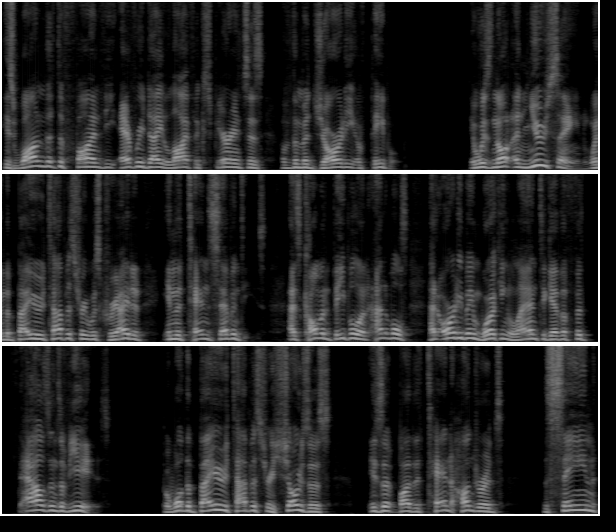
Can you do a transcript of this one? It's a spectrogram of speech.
is one that defined the everyday life experiences of the majority of people. It was not a new scene when the Bayeux Tapestry was created in the 1070s, as common people and animals had already been working land together for thousands of years. But what the Bayeux Tapestry shows us is that by the 1000s, the scene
